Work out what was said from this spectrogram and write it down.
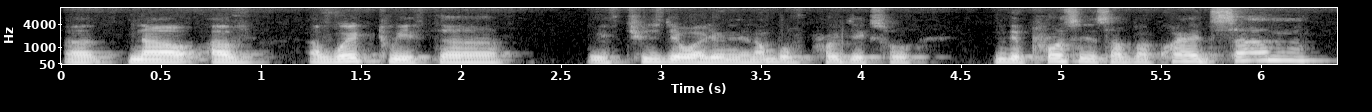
Uh, now, I've, I've worked with, uh, with Tuesday Wali in a number of projects. So in the process, I've acquired some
